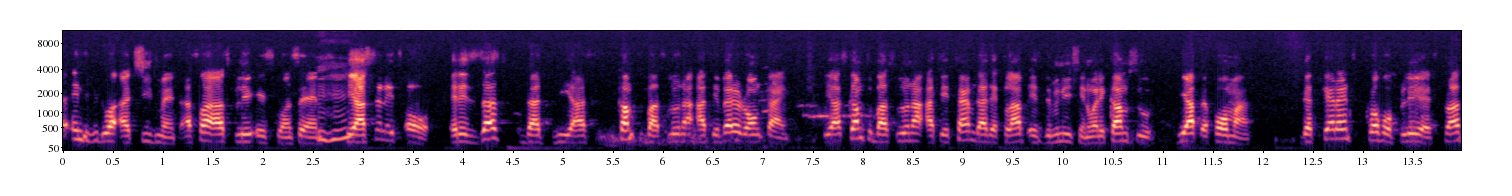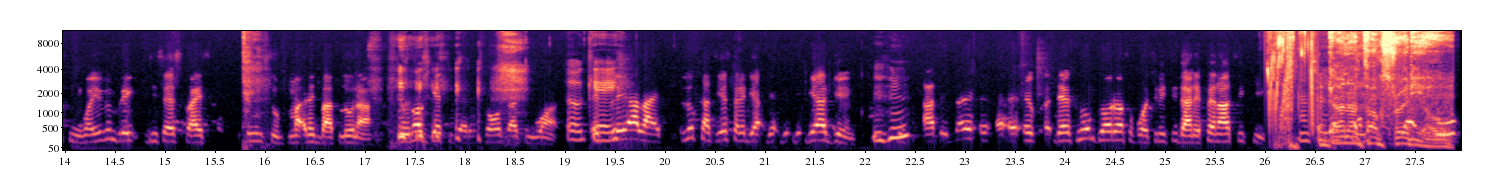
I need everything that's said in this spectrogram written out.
uh, individual achievement as far as play is concerned, Mhm. he has seen it all. It is just that he has come to Barcelona at a very wrong time. He has come to Barcelona at a time that the club is diminishing when it comes to their performance. The current crop of players, trust me, when you even bring Jesus Christ in to manage Barcelona, you will not get the results that you want. Okay. A player like, look at yesterday, their, their, their game. Mm-hmm. At a very, uh, uh, uh, there's no glorious opportunity than a penalty kick. Ghana Talks Radio.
